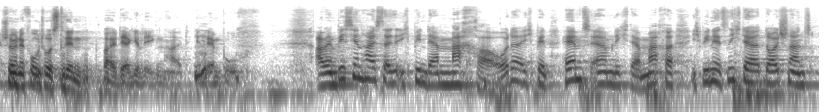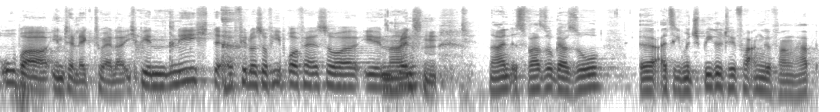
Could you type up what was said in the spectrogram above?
schöne Fotos drin bei der Gelegenheit in dem Buch. Aber ein bisschen heißt das, ich bin der Macher, oder? Ich bin hemsärmlich der Macher. Ich bin jetzt nicht der Deutschlands Oberintellektueller. Ich bin nicht Philosophieprofessor in Nein. Princeton. Nein, es war sogar so, äh, als ich mit Spiegel TV angefangen habe,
